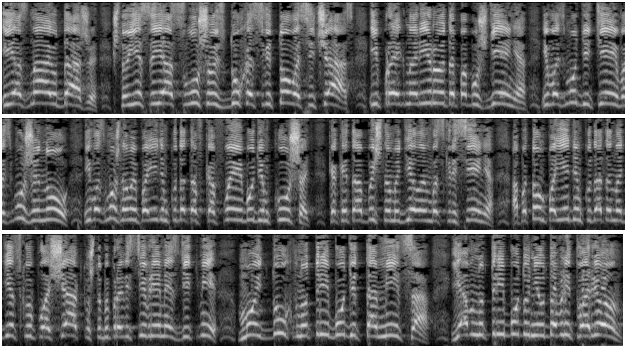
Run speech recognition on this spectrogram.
И я знаю даже, что если я слушаюсь Духа Святого сейчас и проигнорирую это побуждение, и возьму детей, возьму жену, и, возможно, мы поедем куда-то в кафе и будем кушать, как это обычно мы делаем в воскресенье, а потом поедем куда-то на детскую площадку, чтобы провести время с детьми, мой дух внутри будет томиться, я внутри буду неудовлетворен,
